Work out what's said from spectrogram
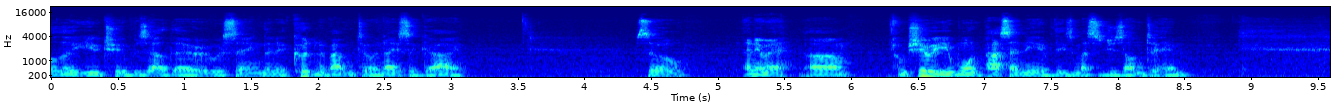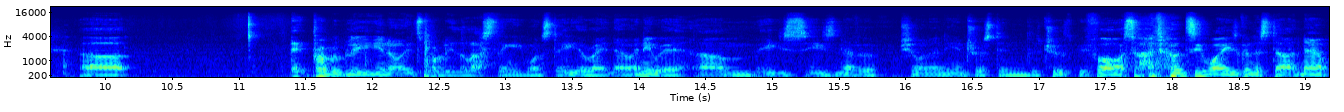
other YouTubers out there who were saying that it couldn't have happened to a nicer guy. So, anyway. Um, I'm sure you won't pass any of these messages on to him. Uh, it probably you know it's probably the last thing he wants to hear right now anyway um, he's he's never shown any interest in the truth before so I don't see why he's going to start now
